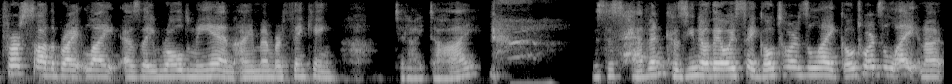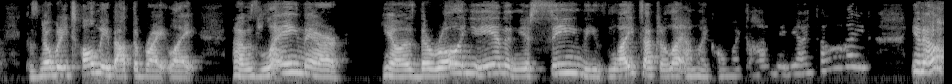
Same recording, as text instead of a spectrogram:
first saw the bright light as they rolled me in, I remember thinking, did I die? is this heaven? Because you know they always say go towards the light, go towards the light, and I because nobody told me about the bright light. And I was laying there you know, as they're rolling you in and you're seeing these lights after light, I'm like, oh my God, maybe I died, you know,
